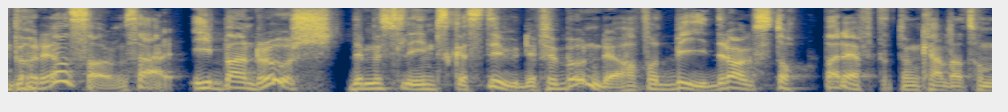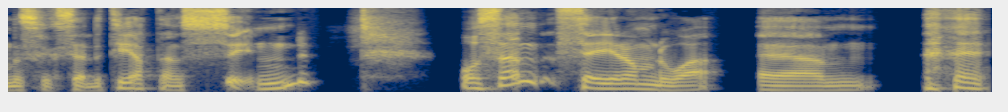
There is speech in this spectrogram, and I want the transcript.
I början sa de så här. Ibn Rushd, det muslimska studieförbundet, har fått bidrag stoppade efter att de kallat homosexualiteten synd. Och sen säger de då, Eh,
